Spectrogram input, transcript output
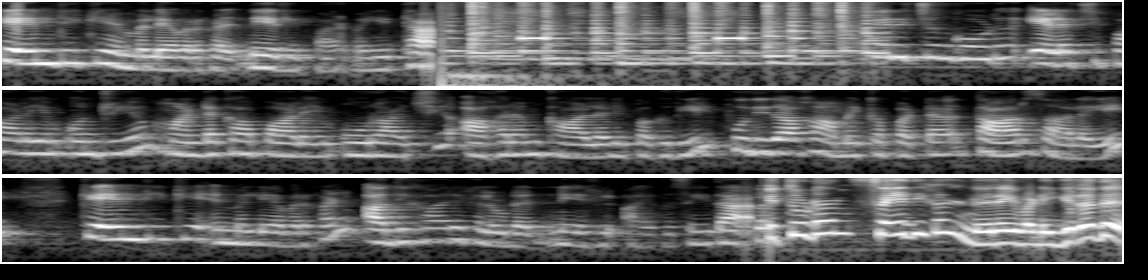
கேஎம்டிகே எம்எல்ஏ அவர்கள் நேரில் பார்வையிட்டார். திருச்செங்கோடு எலச்சிபாளையம் ஒன்றியம் மண்டக்காபாளையம் ஊராட்சி அகரம் காலனி பகுதியில் புதிதாக அமைக்கப்பட்ட தார் சாலையை கேஎம்டிகே எம்எல்ஏ அவர்கள் அதிகாரிகளுடன் நேரில் ஆய்வு செய்தார். இத்துடன் செய்திகள் நிறைவடைகிறது.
